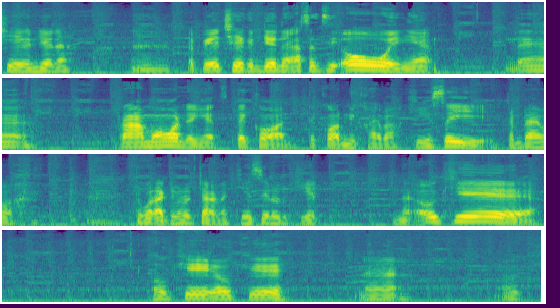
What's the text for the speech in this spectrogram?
เชกันเยอะนะไปเปเชกันเยอะนะอาเซนซิโออย่างเงี้ยนะฮะรามอสอย่างเงี้ยแต่ก่อนแต่ก่อนมีใครปะเคซี่จำได้ปะ ทุกคนอาจจะไม่รู้จักนะเคซี่โรดเกตนะโอเค โอเค โอเค นะโอเค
